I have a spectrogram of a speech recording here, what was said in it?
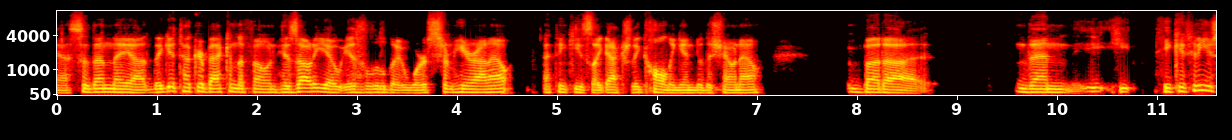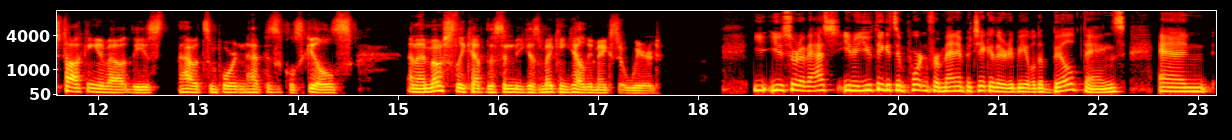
Yeah. So then they uh, they get Tucker back on the phone. His audio is a little bit worse from here on out. I think he's like actually calling into the show now. But uh, then he, he he continues talking about these how it's important to have physical skills, and I mostly kept this in because Megyn Kelly makes it weird you, you sort of asked, you know, you think it's important for men in particular to be able to build things. And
